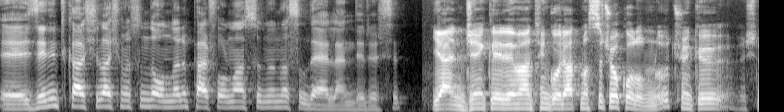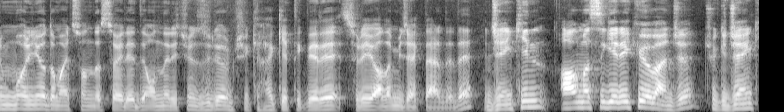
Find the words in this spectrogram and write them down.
Ee, Zenit karşılaşmasında onların performansını nasıl değerlendirirsin? Yani Cenk'le Levent'in gol atması çok olumlu. Çünkü şimdi Mourinho da maç sonunda söyledi. Onlar için üzülüyorum çünkü hak ettikleri süreyi alamayacaklar dedi. Cenk'in alması gerekiyor bence. Çünkü Cenk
